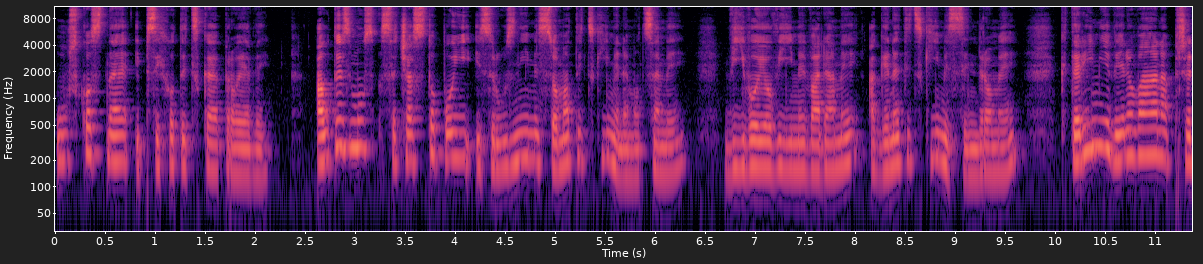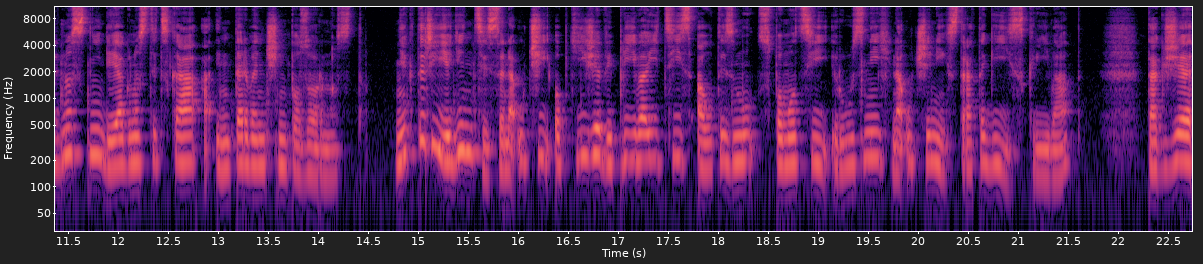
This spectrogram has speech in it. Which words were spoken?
úzkostné i psychotické projevy. Autismus se často pojí i s různými somatickými nemocemi, vývojovými vadami a genetickými syndromy, kterým je věnována přednostní diagnostická a intervenční pozornost. Někteří jedinci se naučí obtíže vyplývající z autismu s pomocí různých naučených strategií skrývat, takže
